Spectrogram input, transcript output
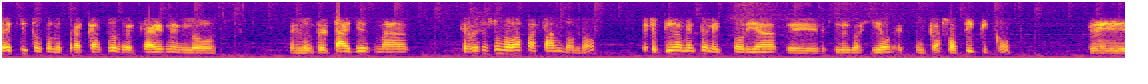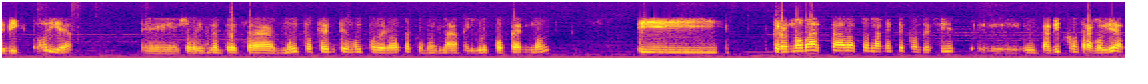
éxitos o los fracasos recaen en los, en los detalles más que a veces uno va pasando, ¿no? Efectivamente la historia de, de Gil Bajío es un caso atípico de victoria eh, sobre una empresa muy potente, muy poderosa como es la, el grupo Penmont y pero no bastaba solamente con decir eh, David contra Goliat,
